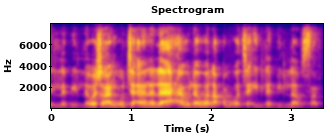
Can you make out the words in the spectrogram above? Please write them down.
إلا بالله. واش غنقول أنا؟ لا حول ولا قوة إلا بالله وصافي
